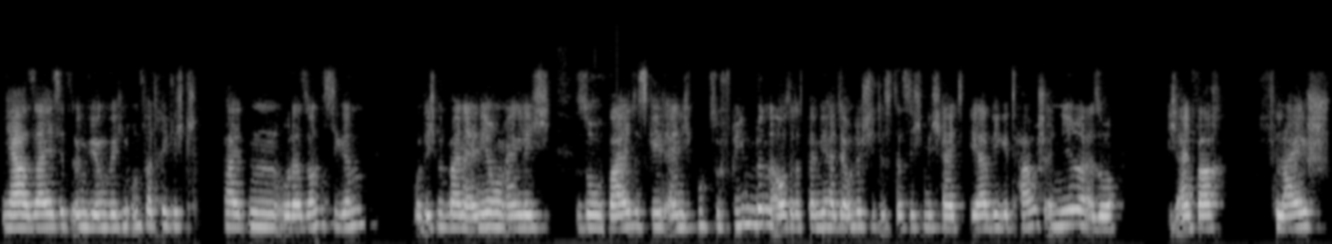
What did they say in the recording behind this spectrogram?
ja, sei es jetzt irgendwie irgendwelchen Unverträglichkeiten oder sonstigem, und ich mit meiner Ernährung eigentlich, so weit es geht, eigentlich gut zufrieden bin, außer dass bei mir halt der Unterschied ist, dass ich mich halt eher vegetarisch ernähre, also ich einfach Fleisch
